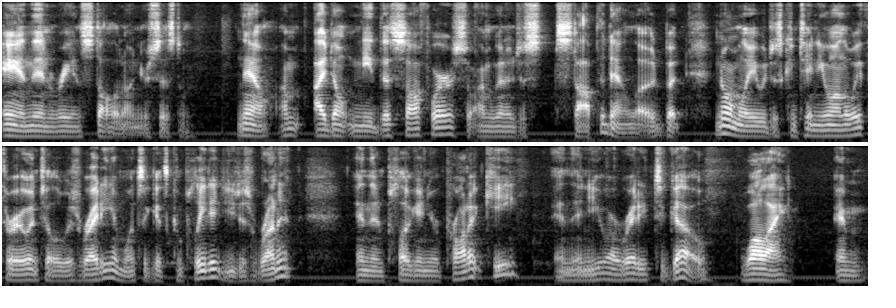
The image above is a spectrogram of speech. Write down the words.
and then reinstall it on your system. Now, I'm, I don't need this software, so I'm going to just stop the download, but normally it would just continue on the way through until it was ready, and once it gets completed, you just run it, and then plug in your product key, and then you are ready to go. While I am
